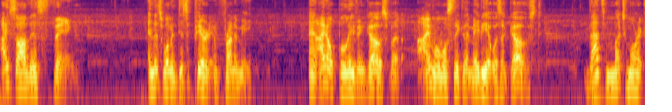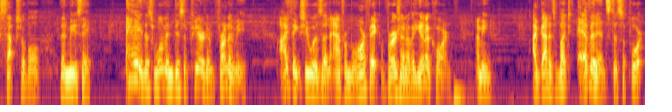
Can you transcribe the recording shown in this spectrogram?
I saw this thing, and this woman disappeared in front of me, and I don't believe in ghosts, but I'm almost thinking that maybe it was a ghost. That's much more acceptable than me to say, hey, this woman disappeared in front of me. I think she was an anthropomorphic version of a unicorn. I mean, I've got as much evidence to support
